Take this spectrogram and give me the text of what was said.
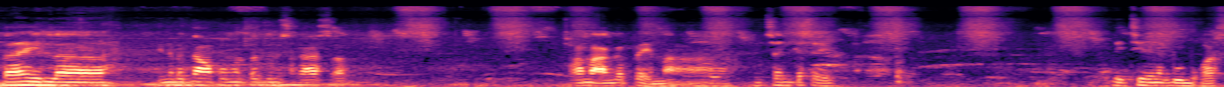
Dahil uh, pinamad na ako pumunta dun sa kasa. Tsaka maaga pa eh. Ma minsan kasi late sila nagbubukas.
